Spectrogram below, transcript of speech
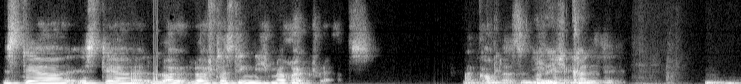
ist der, ist der, läuft das Ding nicht mehr rückwärts. Man kommt also nicht also ich mehr kann, hm.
